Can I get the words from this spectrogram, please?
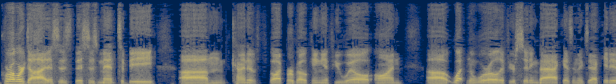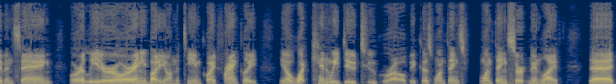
grow or die. This is this is meant to be um, kind of thought-provoking, if you will, on uh, what in the world if you're sitting back as an executive and saying, or a leader, or anybody on the team, quite frankly, you know, what can we do to grow? Because one thing's one thing's certain in life that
